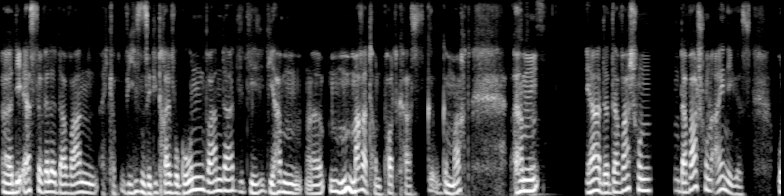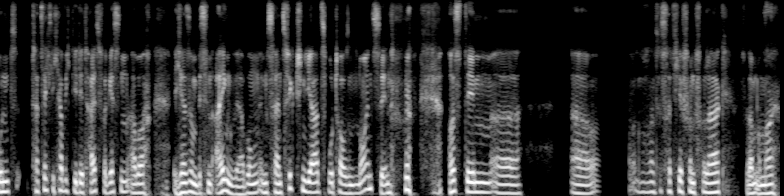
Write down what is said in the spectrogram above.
äh, die erste Welle, da waren, ich glaube, wie hießen sie, die drei Vogonen waren da, die, die, die haben äh, Marathon-Podcasts gemacht. Ähm, ja, da, da war schon da war schon einiges. Und tatsächlich habe ich die Details vergessen, aber ich habe so ein bisschen Eigenwerbung. Im Science-Fiction-Jahr 2019 aus dem, äh, äh, was ist das hier für ein Verlag? Verdammt nochmal.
